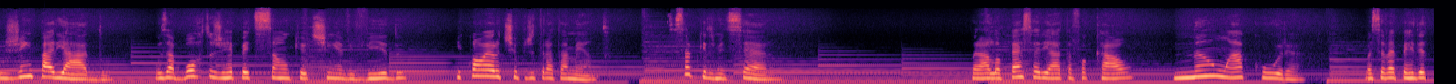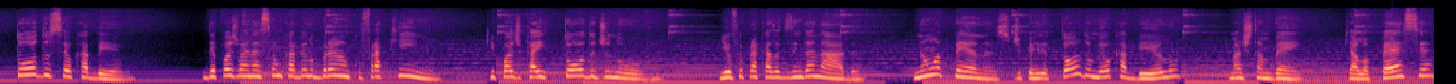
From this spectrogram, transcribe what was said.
o gene pareado, os abortos de repetição que eu tinha vivido e qual era o tipo de tratamento. Você sabe o que eles me disseram? Para a alopecia areata focal não há cura. Você vai perder todo o seu cabelo depois vai nascer um cabelo branco, fraquinho, que pode cair todo de novo. E eu fui para casa desenganada, não apenas de perder todo o meu cabelo, mas também que a alopécia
